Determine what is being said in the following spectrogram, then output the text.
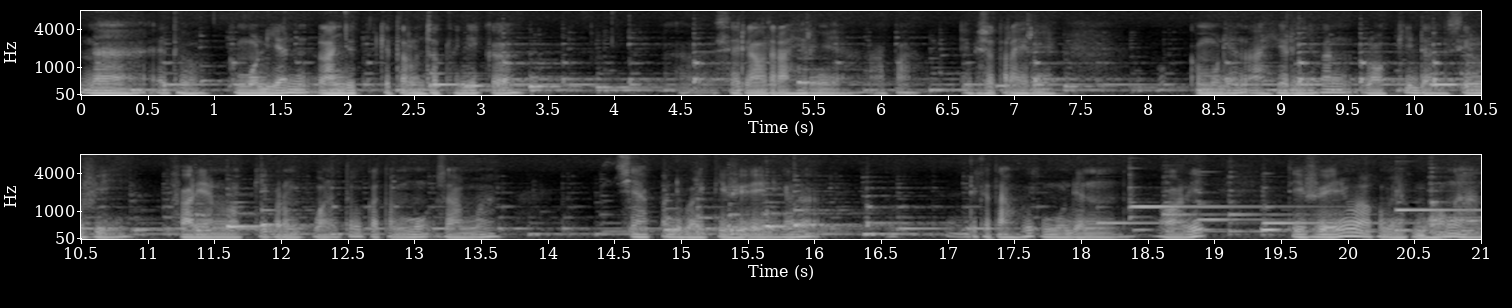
Nah itu. Kemudian lanjut kita loncat lagi ke uh, serial terakhirnya. Apa? Episode terakhirnya. Kemudian akhirnya kan Loki dan Sylvie varian Loki perempuan itu ketemu sama siapa di balik TVA ini? Karena diketahui kemudian hari TVA ini malah banyak kebohongan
